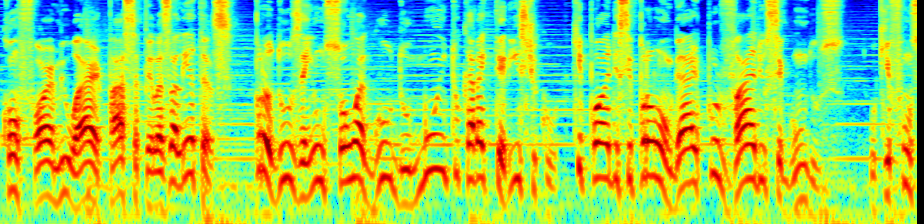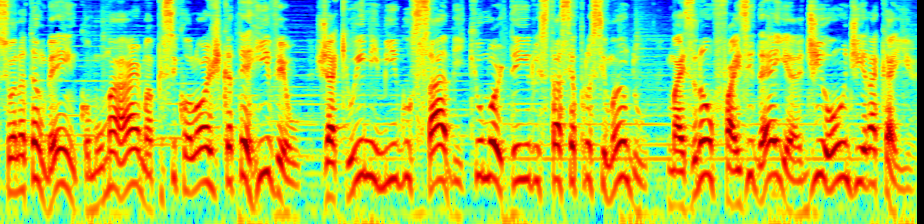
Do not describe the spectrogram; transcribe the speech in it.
Conforme o ar passa pelas aletas, produzem um som agudo muito característico que pode se prolongar por vários segundos. O que funciona também como uma arma psicológica terrível, já que o inimigo sabe que o morteiro está se aproximando, mas não faz ideia de onde irá cair.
